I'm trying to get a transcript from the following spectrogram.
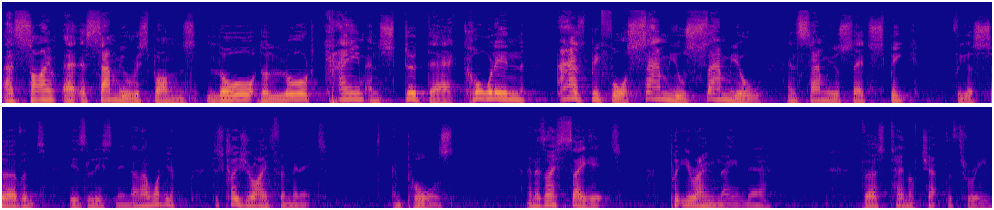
uh, as, Samuel responds, Lord, the Lord came and stood there, calling as before, Samuel, Samuel. And Samuel said, Speak, for your servant is listening. And I want you to just close your eyes for a minute and pause. And as I say it, put your own name there. Verse 10 of chapter 3,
